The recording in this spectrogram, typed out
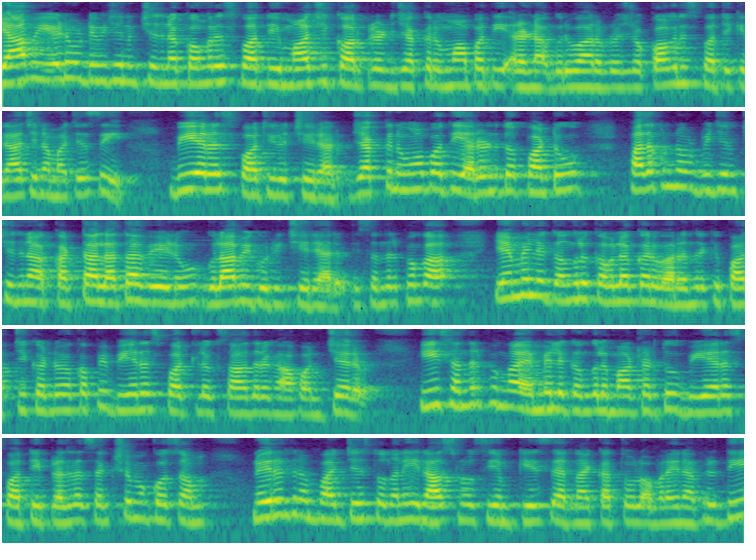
యాభై ఏడవ డివిజన్కు చెందిన కాంగ్రెస్ పార్టీ మాజీ కార్పొరేటర్ జక్కన్ ఉమాపతి అరుణ గురువారం రోజున కాంగ్రెస్ పార్టీకి రాజీనామా చేసి బీఆర్ఎస్ పార్టీలో చేరారు. జక్కన్ ఉమాపతి అరుణ్తో పాటు పదకొండవ డివిజన్కు చెందిన కట్టా లతా వేణు గులాబీ గుడికి చేరారు. ఈ సందర్భంగా ఎమ్మెల్యే గంగుల కమలాకర్ వారందరికీ పార్టీ కండువా కప్పి బీఆర్ఎస్ పార్టీలోకి సాధారణంగా ఆహ్వానించారు. ఈ సందర్భంగా ఎమ్మెల్యే గంగుల మాట్లాడుతూ బీఆర్ఎస్ పార్టీ ప్రజల సంక్షేమం కోసం నిరంతరం పనిచేస్తోందని రాష్ట్రంలో సీఎం కేసీఆర్ నాయకత్వంలో అమలైన అభివృద్ధి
